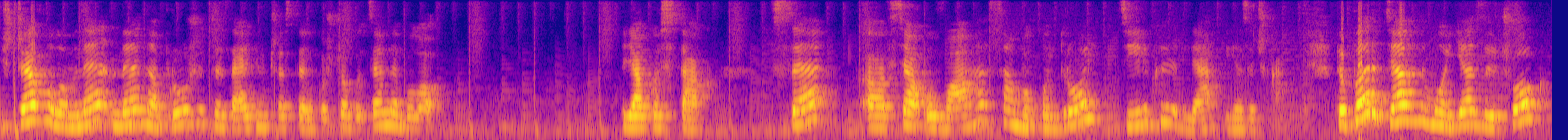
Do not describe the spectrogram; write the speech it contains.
Ще головне не напружити задню частинку, щоб це не було якось так. Все, е, вся увага, самоконтроль тільки для язичка. Тепер тягнемо язичок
